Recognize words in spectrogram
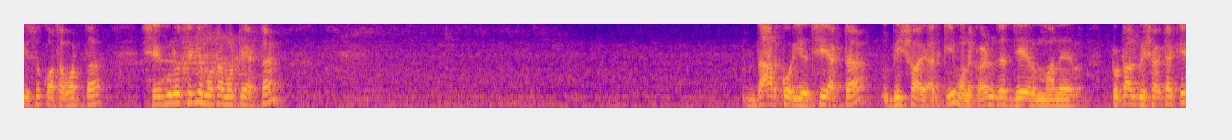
কিছু কথাবার্তা, সেগুলো থেকে মোটামুটি একটা দাঁড় করিয়েছি একটা বিষয় আর কি, মনে করেন যে মানে টোটাল বিষয়টাকে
